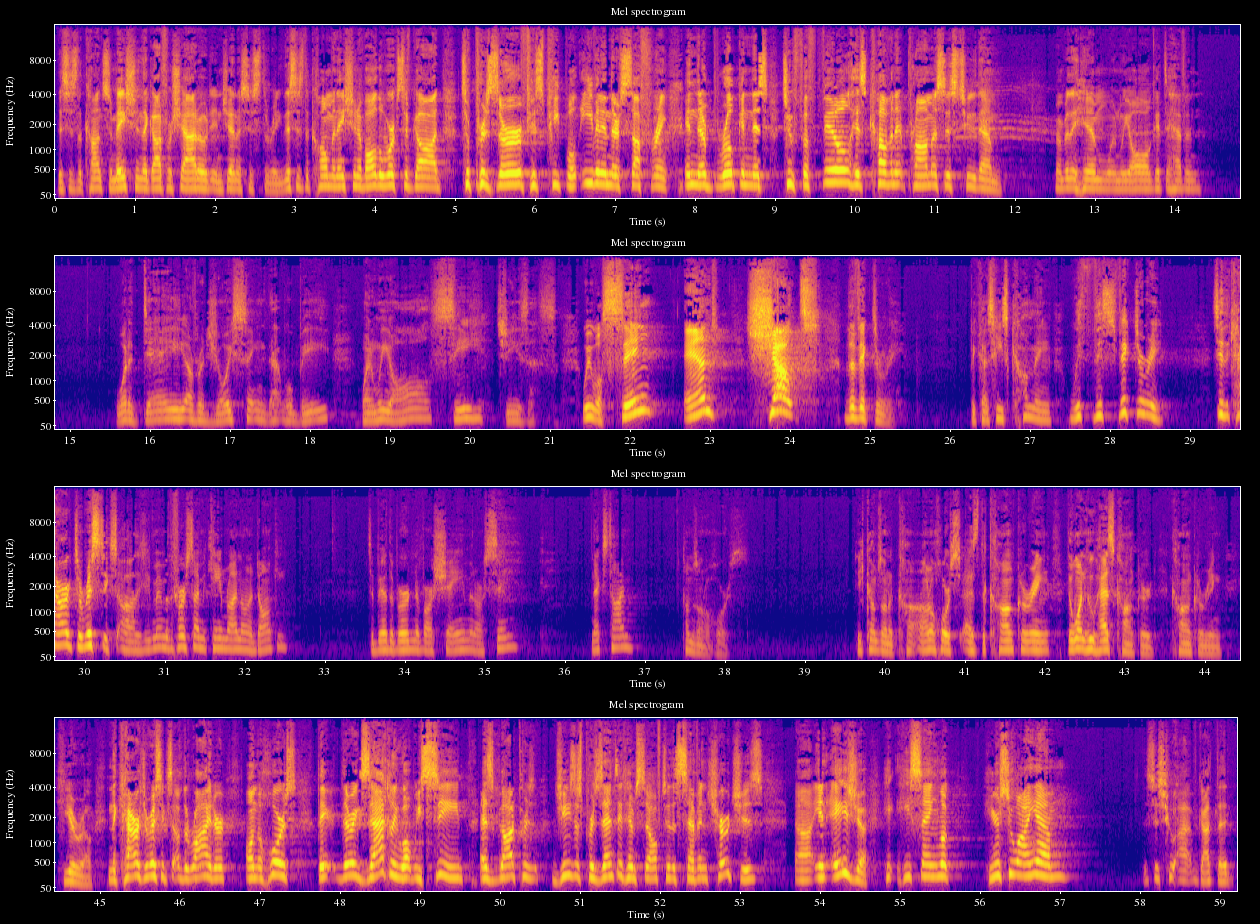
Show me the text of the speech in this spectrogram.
This is the consummation that God foreshadowed in Genesis 3. This is the culmination of all the works of God to preserve his people, even in their suffering, in their brokenness, to fulfill his covenant promises to them. Remember the hymn, When We All Get to Heaven? What a day of rejoicing that will be when we all see Jesus. We will sing and shout the victory because he's coming with this victory. See, the characteristics oh, you remember the first time he came riding on a donkey to bear the burden of our shame and our sin? Next time, comes on a horse. He comes on a, on a horse as the conquering, the one who has conquered, conquering hero. And the characteristics of the rider on the horse, they, they're exactly what we see as God, Jesus presented himself to the seven churches uh, in Asia. He, he's saying, Look, here's who I am. This is who I've got the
